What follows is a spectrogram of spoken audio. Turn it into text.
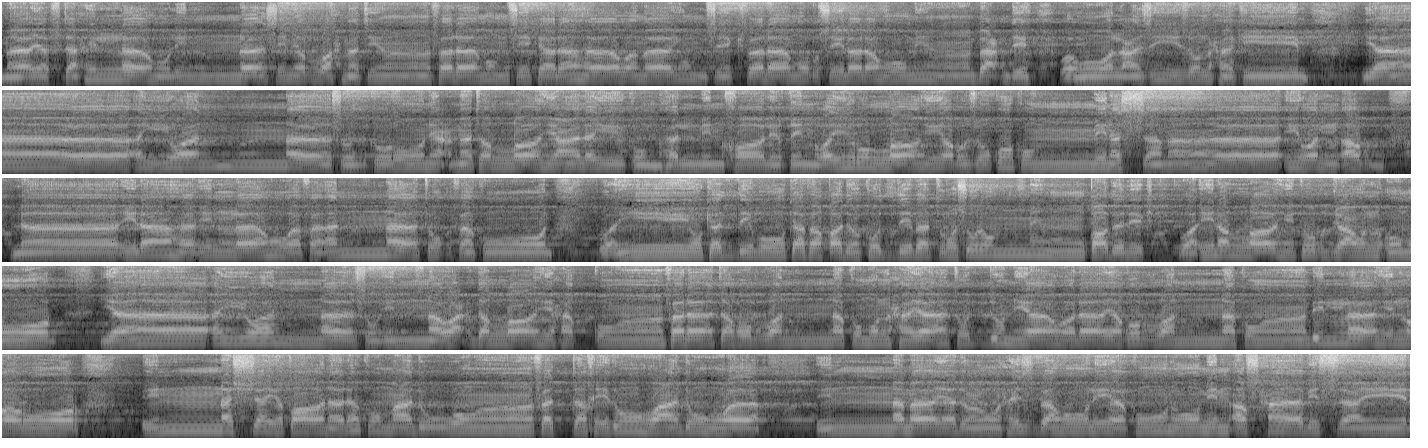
ما يفتح الله للناس من رحمة فلا ممسك لها وما يمسك فلا مرسل له من بعده وهو العزيز الحكيم. يا أيها الناس اذكروا نعمة الله عليكم. هل من خالق غير الله يرزقكم من السماء والأرض؟ لا إله إلا هو فأنا تؤفكون. وإن يكذبوك فقد كذبت رسل من قبلك. وإلى الله ترجع الأمور. يا أيها الناس إن وعد الله حق فلا تغرنكم الحياة الدنيا ولا يغرنكم بالله الغرور إن الشيطان لكم عدو فاتخذوه عدوا إنما يدعو حزبه ليكونوا من أصحاب السعير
